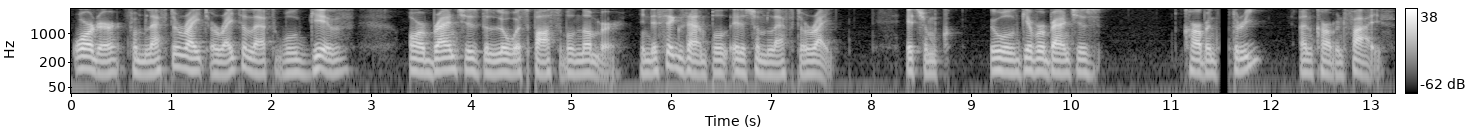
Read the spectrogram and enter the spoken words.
order from left to right or right to left will give our branches the lowest possible number. In this example, it is from left to right it's from it will give our branches carbon 3 and carbon 5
